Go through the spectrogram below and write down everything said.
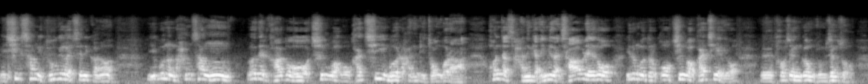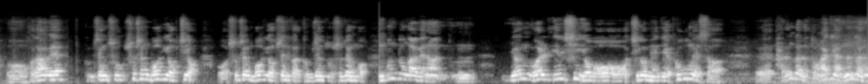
이 식상이 두 개가 있으니까는 이분은 항상 어딜 가도 친구하고 같이 뭘 하는 게 좋은 거라 혼자서 하는 게 아닙니다. 사업을 해도 이런 것들을 꼭 친구하고 같이 해요. 에, 토생금 금생수. 어, 그 다음에 금생수 수생복이 없지요. 어, 수생복이 없으니까 금생수 수생복. 이분동갑에는 음, 연월 일시 요거 지금 현재 구궁에서 에, 다른 거는 동하지 않는 거는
